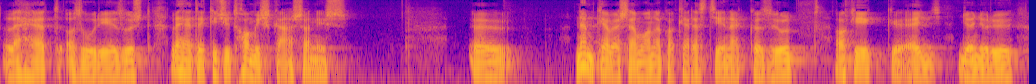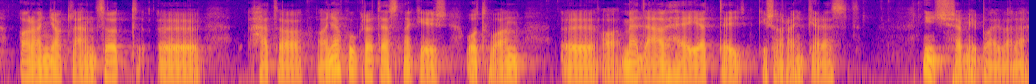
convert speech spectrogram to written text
lehet az Úr Jézust, lehet egy kicsit hamiskásan is. Ö, nem kevesen vannak a keresztjének közül, akik egy gyönyörű aranyakláncot ö, hát a, a nyakukra tesznek, és ott van a medál helyett egy kis aranykereszt. Nincs semmi baj vele.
